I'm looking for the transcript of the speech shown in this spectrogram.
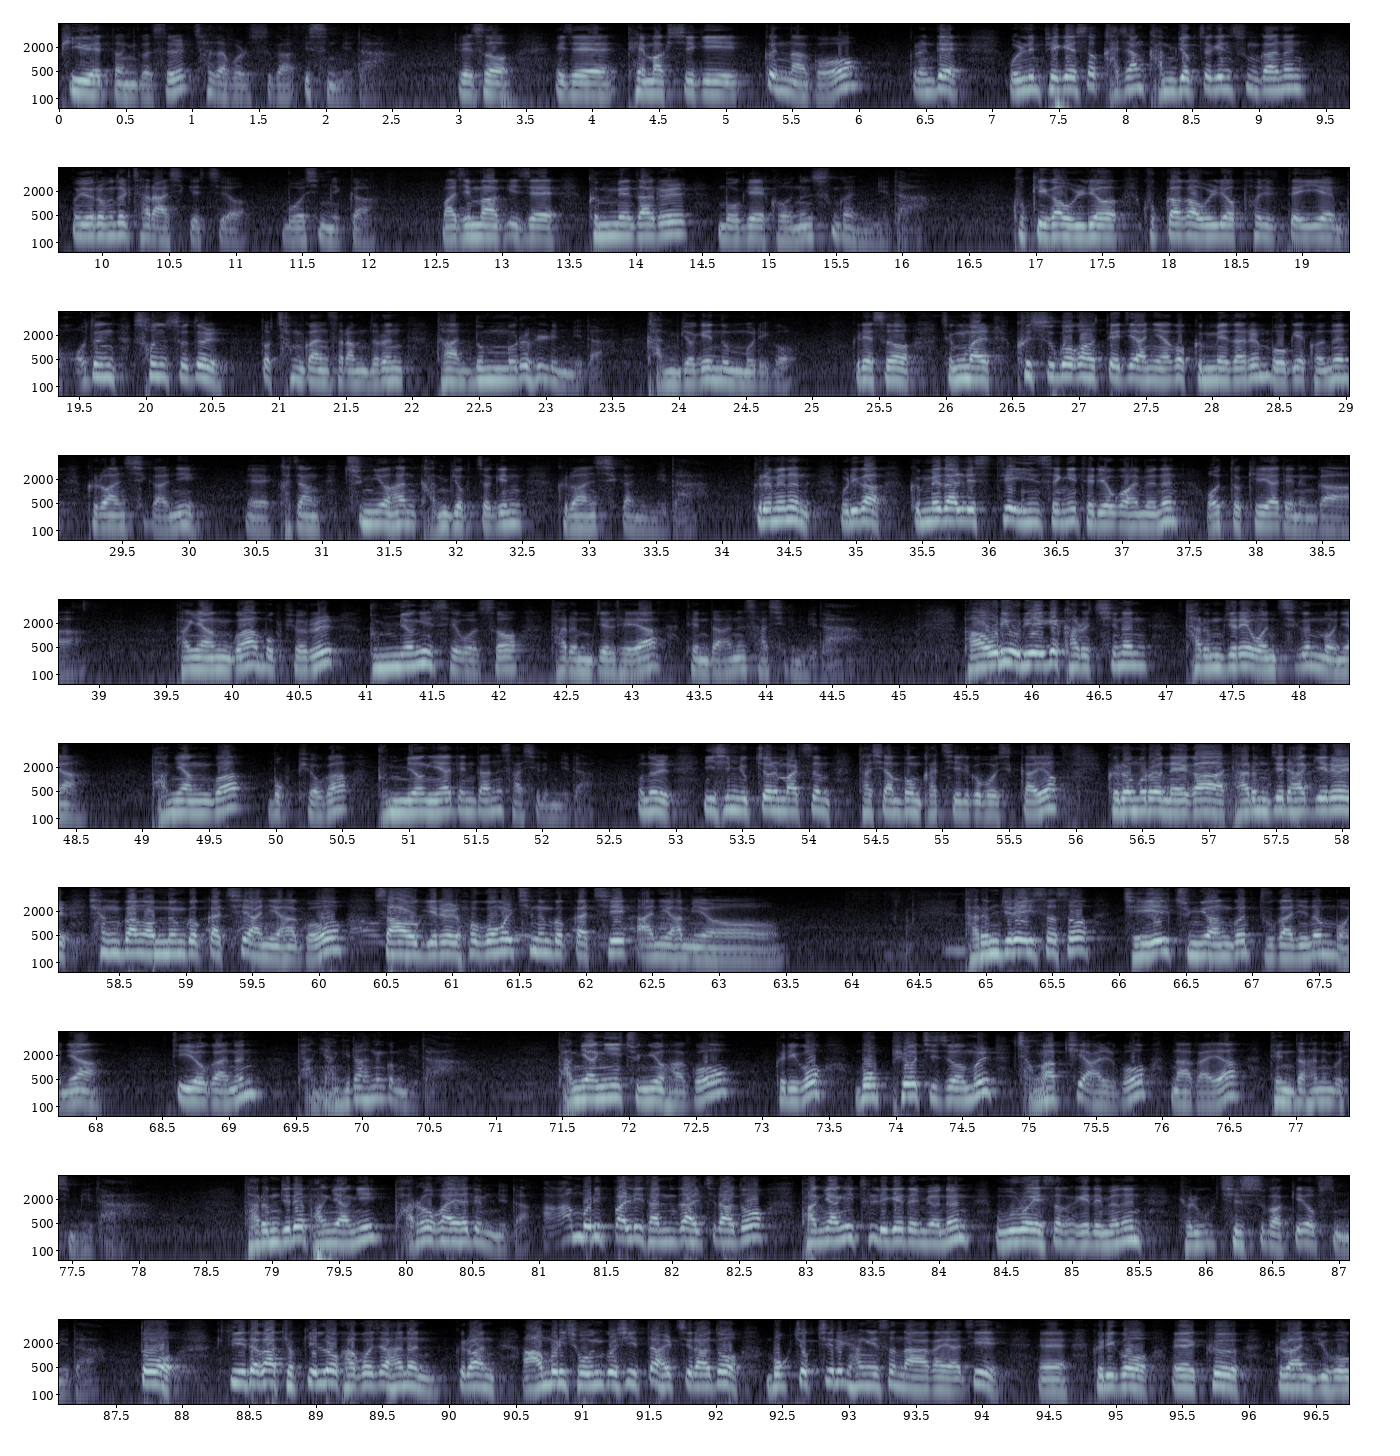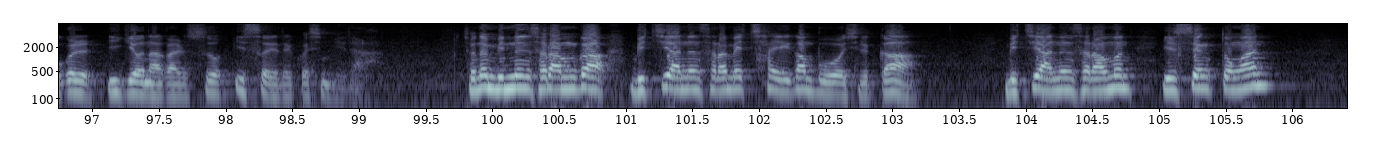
비유했던 것을 찾아볼 수가 있습니다. 그래서 이제 폐막식이 끝나고 그런데 올림픽에서 가장 감격적인 순간은 뭐 여러분들 잘 아시겠죠. 무엇입니까? 마지막 이제 금메달을 목에 거는 순간입니다. 국기가 울려 국가가 울려 퍼질 때에 모든 선수들 또 참가한 사람들은 다 눈물을 흘립니다. 감격의 눈물이고 그래서 정말 그 수고가 헛되지 아니하고 금메달을 목에 거는 그러한 시간이 예, 가장 중요한 감격적인 그러한 시간입니다. 그러면은 우리가 금메달리스트의 인생이 되려고 하면은 어떻게 해야 되는가? 방향과 목표를 분명히 세워서 다름질해야 된다 하는 사실입니다. 바울이 우리에게 가르치는 다름질의 원칙은 뭐냐? 방향과 목표가 분명해야 된다는 사실입니다. 오늘 26절 말씀 다시 한번 같이 읽어 보실까요? 그러므로 내가 다름질하기를 향방 없는 것 같이 아니하고 싸우기를 허공을 치는 것 같이 아니하며 다름질에 있어서 제일 중요한 건 두 가지는 뭐냐? 뛰어가는 방향이라는 겁니다. 방향이 중요하고 그리고 목표 지점을 정확히 알고 나가야 된다 하는 것입니다. 다름질의 방향이 바로 가야 됩니다. 아무리 빨리 닿는다 할지라도 방향이 틀리게 되면은 우로해서 가게 되면은 결국 질 수밖에 없습니다. 또 뛰다가 곁길로 가고자 하는 그러한 아무리 좋은 것이 있다 할지라도 목적지를 향해서 나아가야지 예, 그리고 예, 그 그러한 유혹을 이겨 나갈 수 있어야 될 것입니다. 저는 믿는 사람과 믿지 않는 사람의 차이가 무엇일까? 믿지 않는 사람은 일생 동안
